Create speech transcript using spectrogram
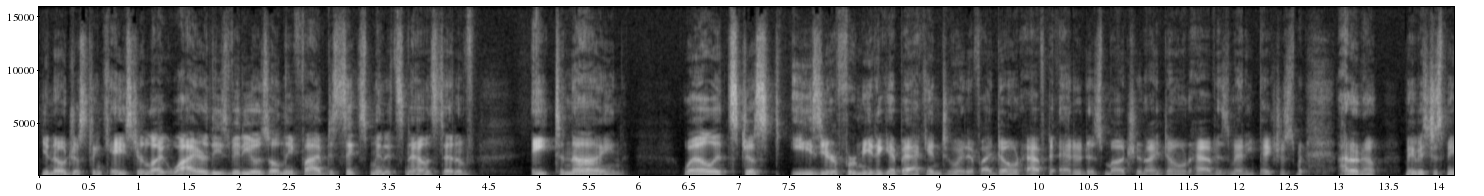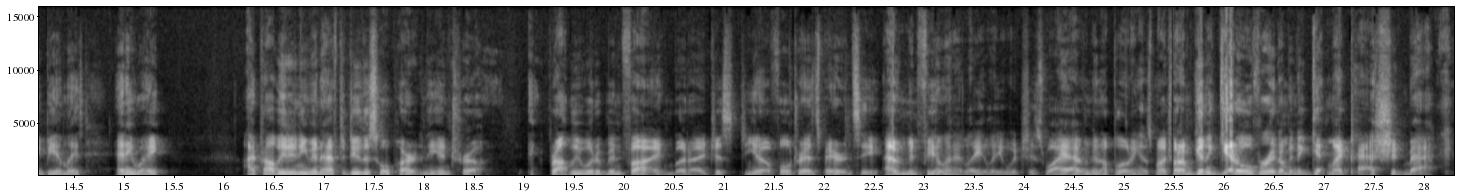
you know, just in case you're like, why are these videos only five to six minutes now instead of eight to nine? Well, it's just easier for me to get back into it if I don't have to edit as much and I don't have as many pictures. But I don't know. Maybe it's just me being lazy. Anyway, I probably didn't even have to do this whole part in the intro it probably would have been fine, but I just, you know, full transparency. haven't been feeling it lately, which is why I haven't been uploading as much. But I'm gonna get over it. I'm gonna get my passion back.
